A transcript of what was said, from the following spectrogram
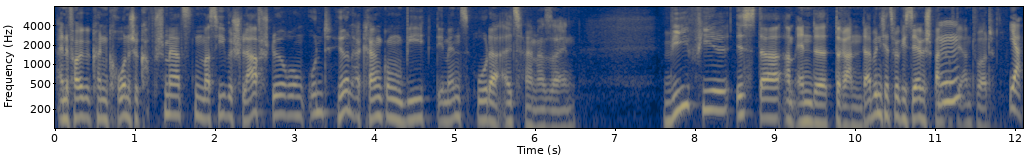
Eine Folge können chronische Kopfschmerzen, massive Schlafstörungen und Hirnerkrankungen wie Demenz oder Alzheimer sein. Wie viel ist da am Ende dran? Da bin ich jetzt wirklich sehr gespannt mhm. auf die Antwort. Ja,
